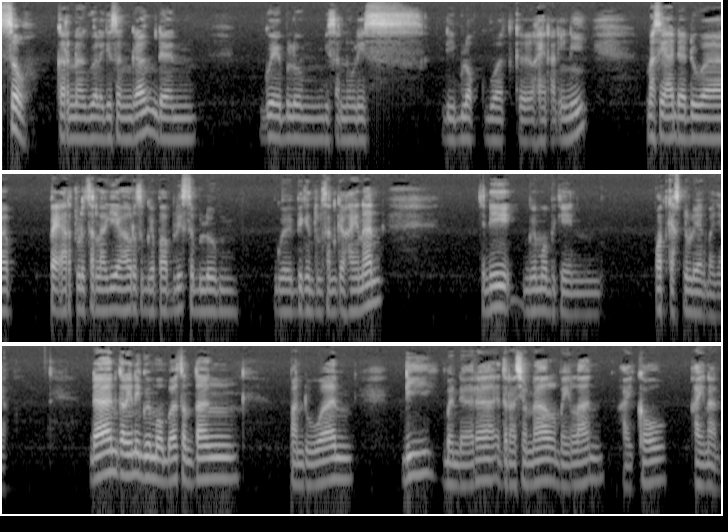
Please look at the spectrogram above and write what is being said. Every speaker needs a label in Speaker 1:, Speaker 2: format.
Speaker 1: So, karena gue lagi senggang dan gue belum bisa nulis di blog buat ke Hainan ini, masih ada dua PR tulisan lagi yang harus gue publish sebelum gue bikin tulisan ke Hainan. Jadi gue mau bikin podcast dulu yang banyak. Dan kali ini gue mau bahas tentang panduan di Bandara Internasional Mailan Haikou Hainan.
